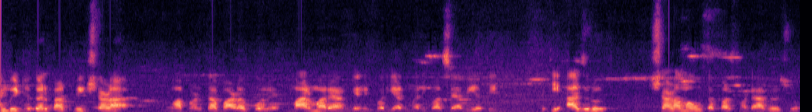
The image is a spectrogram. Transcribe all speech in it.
એમબી ઠક્કર પ્રાથમિક શાળામાં ભણતા બાળકોને માર માર્યા અંગેની ફરિયાદ મારી પાસે આવી હતી. તેથી આજ રોજ શાળામાં હું તપાસ માટે આવ્યો છું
